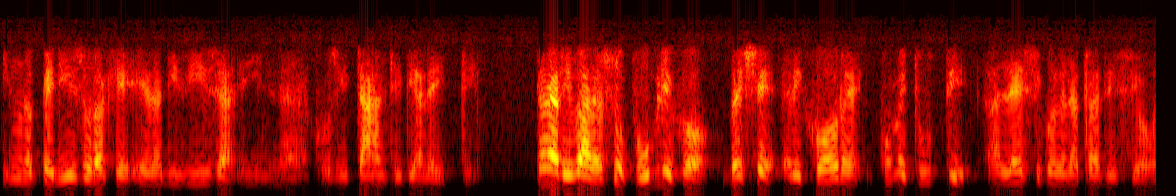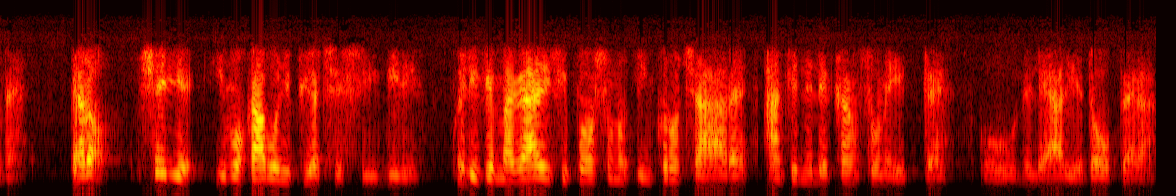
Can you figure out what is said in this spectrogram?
in una penisola che era divisa in così tanti dialetti. Per arrivare al suo pubblico, Brescia ricorre, come tutti, al lessico della tradizione. Però sceglie i vocaboli più accessibili, quelli che magari si possono incrociare anche nelle canzonette o nelle arie d'opera,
